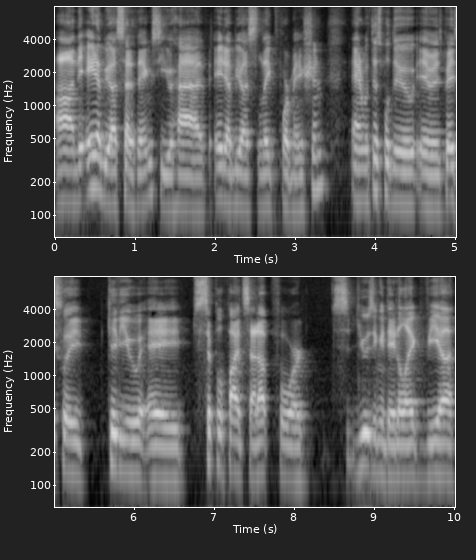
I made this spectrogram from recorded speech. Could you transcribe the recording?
On the AWS side of things, you have AWS Lake Formation. And what this will do is basically give you a simplified setup for using a data lake via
